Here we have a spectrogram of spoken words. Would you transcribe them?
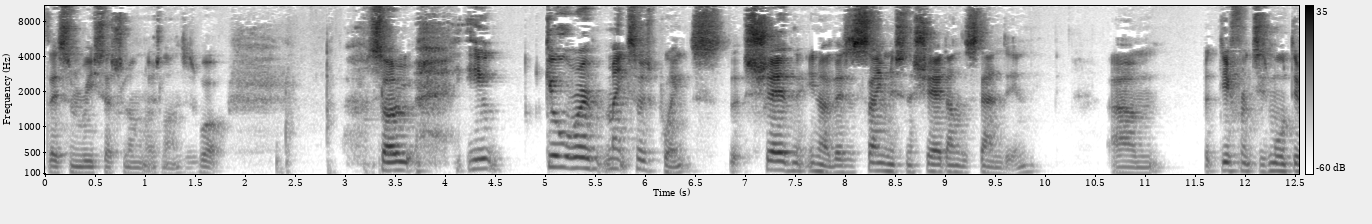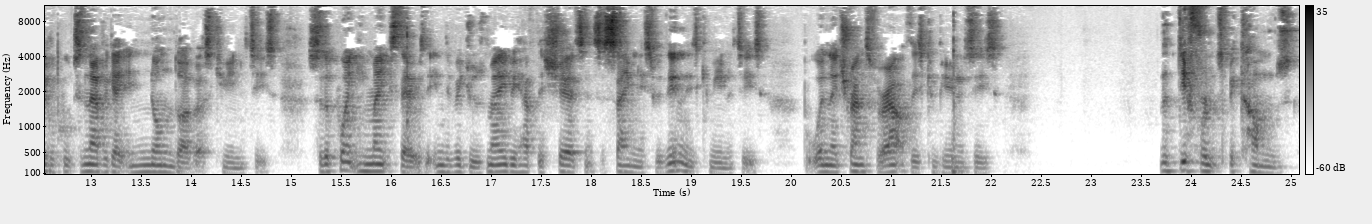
there's some research along those lines as well. So he Gilroy makes those points that shared, you know, there's a sameness and a shared understanding, um, but difference is more difficult to navigate in non-diverse communities. So the point he makes there is that individuals maybe have this shared sense of sameness within these communities, but when they transfer out of these communities, the difference becomes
